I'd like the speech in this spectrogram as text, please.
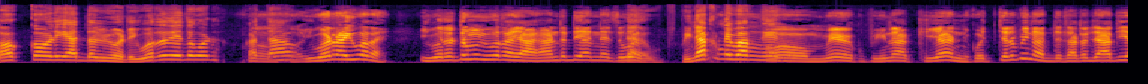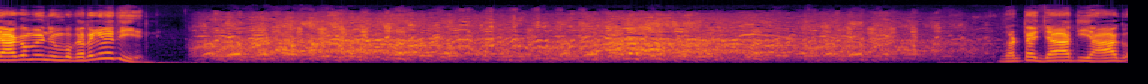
ඔක්කොමට ඇදබීමට ඉවර ඒතකොට කතාව? ඉවර ඉවරයි ඉවරටම ඉවරයි. හන්ට දෙයන්න ඇසුව පිනක් නෙබං මේ පිනක් කියන්න කොච්චර පිනක්ද? තට ජාතියාගම නිඹ කරගෙන තියෙන රට ජාති ආග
